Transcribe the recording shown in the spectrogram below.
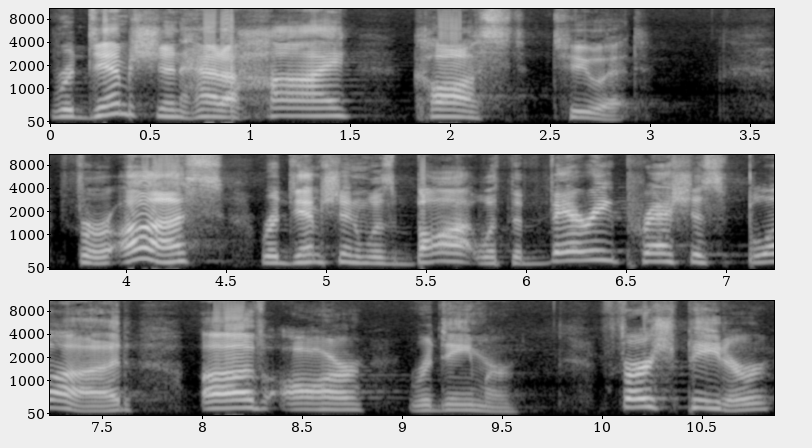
Redemption had a high cost to it. For us, redemption was bought with the very precious blood of our Redeemer. 1 Peter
